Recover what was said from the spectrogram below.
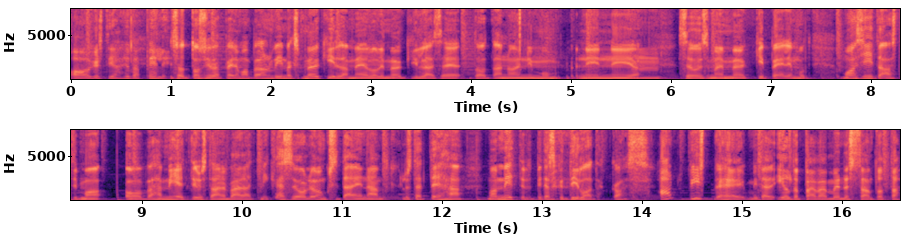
On oikeasti ihan hyvä peli. Se on tosi hyvä peli. Mä oon pelannut viimeksi mökillä. Meillä oli mökillä se, tota noin, niin, mun, niin, niin ja mm. se oli semmoinen mökkipeli. Mutta mä oon siitä asti, mä oon vähän miettinyt sitä aina välillä, että mikä se oli, onko sitä enää, mutta kyllä sitä tehdään. Mä oon miettinyt, että pitäisikö tilata kanssa. An, piste, hei, mitä iltapäivään mennessä on tota,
